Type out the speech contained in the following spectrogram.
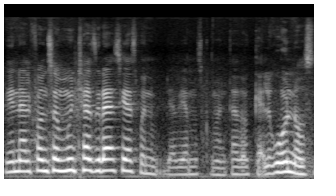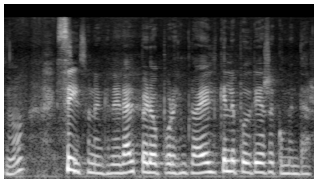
Bien, Alfonso, muchas gracias. Bueno, ya habíamos comentado que algunos, ¿no? Sí. son en general, pero por ejemplo, a él, ¿qué le podrías recomendar?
